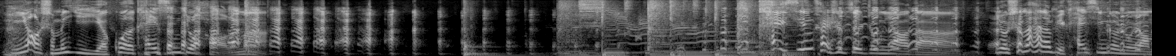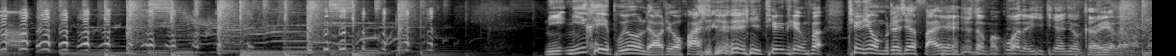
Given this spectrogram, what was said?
你要什么意义啊？过得开心就好了嘛。心才是最重要的，有什么还能比开心更重要吗？你你可以不用聊这个话题，你听听吧，听听我们这些凡人是怎么过的一天就可以了，好吗？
